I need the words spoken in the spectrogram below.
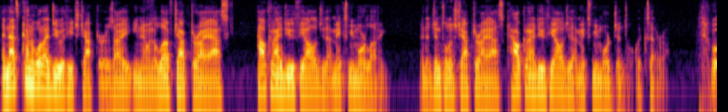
And that's kind of what I do with each chapter is I, you know, in the love chapter, I ask, how can I do theology that makes me more loving? In the gentleness chapter, I ask, how can I do theology that makes me more gentle, etc. Well,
